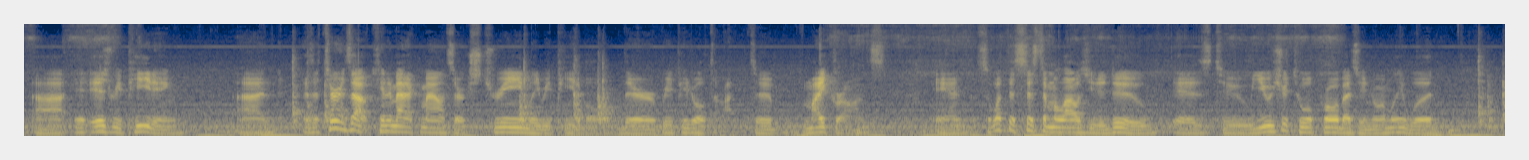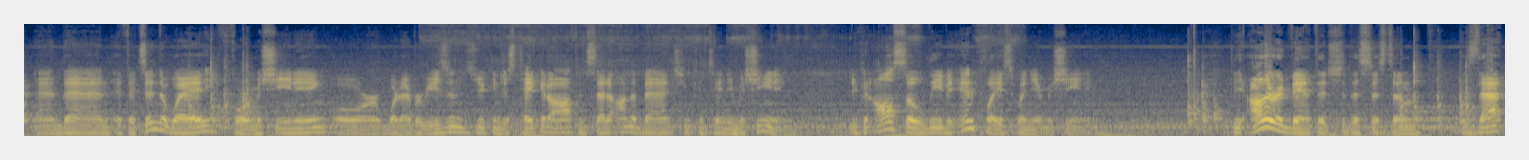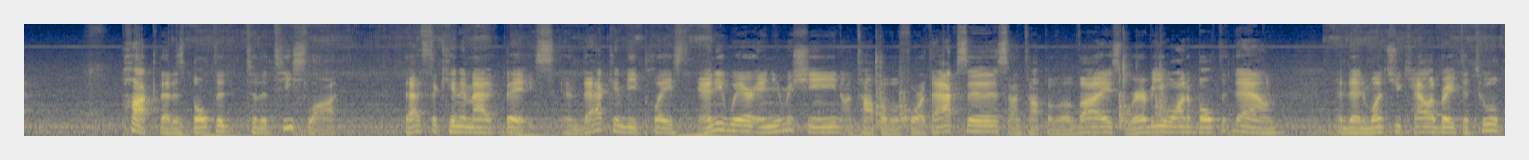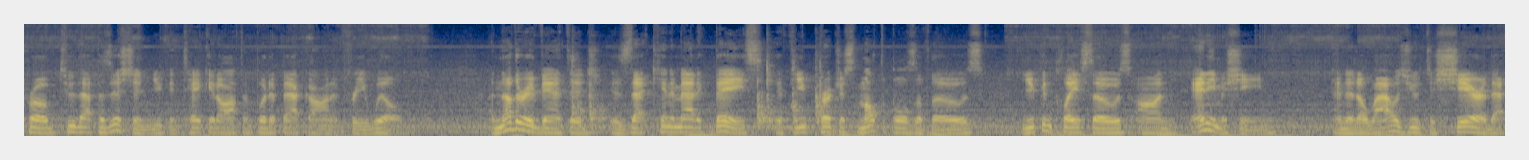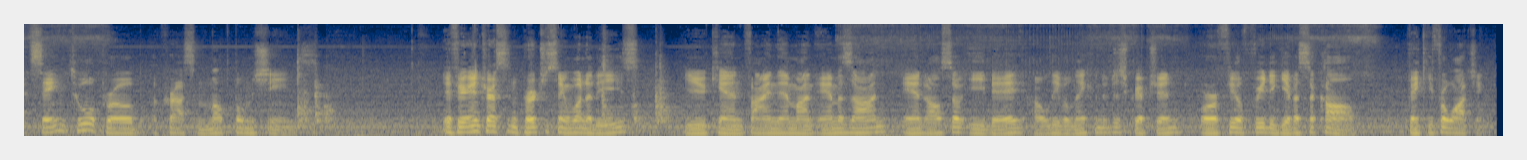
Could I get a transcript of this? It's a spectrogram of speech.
uh, it is repeating. And as it turns out kinematic mounts are extremely repeatable. They're repeatable to, to microns. And so what this system allows you to do is to use your tool probe as you normally would and then if it's in the way for machining or whatever reasons, you can just take it off and set it on the bench and continue machining. You can also leave it in place when you're machining. The other advantage to this system is that puck that is bolted to the T-slot, that's the kinematic base, and that can be placed anywhere in your machine, on top of a fourth axis, on top of a vise, wherever you want to bolt it down, and then once you calibrate the tool probe to that position, you can take it off and put it back on at free will. Another advantage is that kinematic base, if you purchase multiples of those, you can place those on any machine and it allows you to share that same tool probe across multiple machines. If you're interested in purchasing one of these, you can find them on Amazon and also eBay. I'll leave a link in the description or feel free to give us a call. Thank you for watching.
